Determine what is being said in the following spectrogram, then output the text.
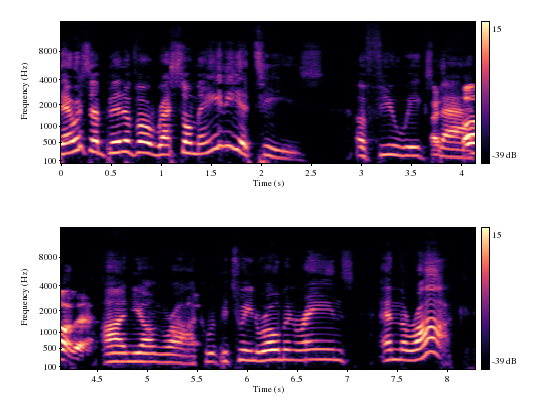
There was a bit of a WrestleMania tease a few weeks I back on Young Rock between Roman Reigns and The Rock.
